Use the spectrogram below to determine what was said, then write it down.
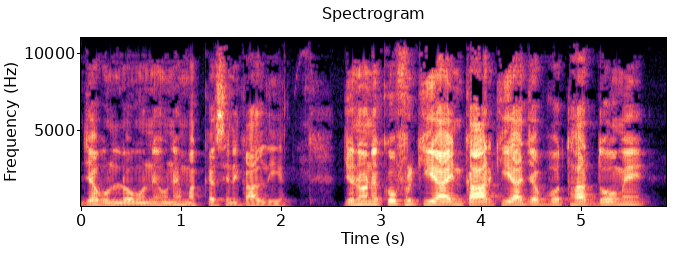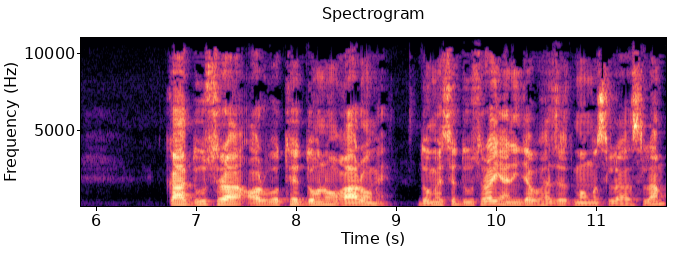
जब उन लोगों ने उन्हें मक्के से निकाल दिया। जिन्होंने कुफ्र किया, इनकार किया, जब वो था दो में का दूसरा और वो थे दोनों गारों में। दो में से दूसरा, यानी जब हज़रत मोहम्मद सल्लल्लाहु अलैहि वसल्लम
